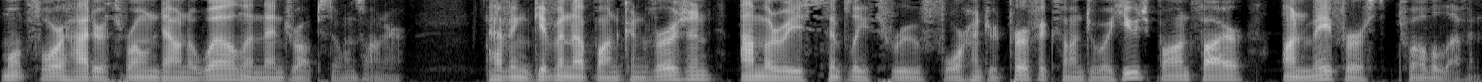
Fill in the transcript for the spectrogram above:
Montfort had her thrown down a well and then dropped stones on her. Having given up on conversion, Amaury simply threw 400 perfects onto a huge bonfire on May 1st, 1211.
